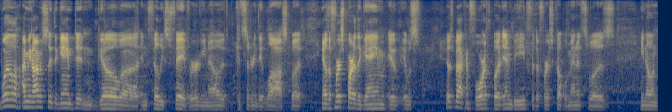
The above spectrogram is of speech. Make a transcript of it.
well, I mean, obviously the game didn't go uh, in Philly's favor, you know, considering they lost. But you know, the first part of the game, it, it was it was back and forth. But Embiid for the first couple minutes was, you know, and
